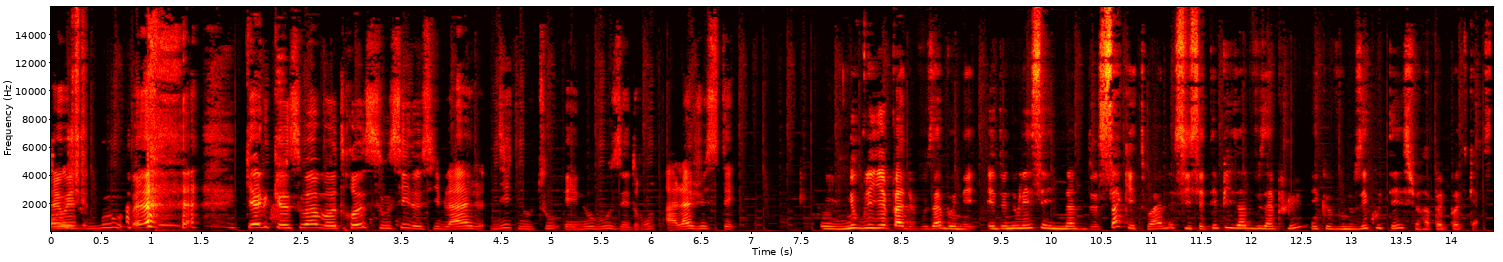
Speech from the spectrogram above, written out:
eh quel que soit votre souci de ciblage, dites-nous tout et nous vous aiderons à l'ajuster. Et n'oubliez pas de vous abonner et de nous laisser une note de 5 étoiles si cet épisode vous a plu et que vous nous écoutez sur Apple Podcast.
